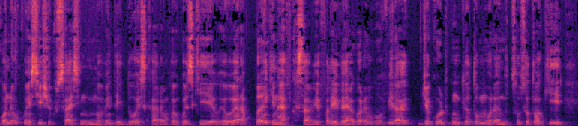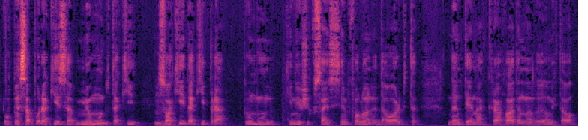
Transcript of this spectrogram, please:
quando eu conheci Chico Sainz em 92, cara, foi uma coisa que eu, eu era punk na época, sabe? Eu falei, velho, agora eu vou virar de acordo com o que eu tô morando. Se eu tô aqui, eu vou pensar por aqui, sabe? Meu mundo tá aqui. Só que daqui para pro mundo. Que nem o Chico Sainz sempre falou, né? Da órbita, da antena cravada na lama e tal.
